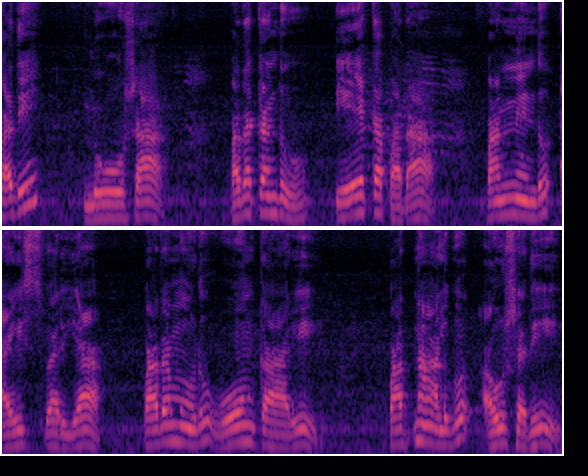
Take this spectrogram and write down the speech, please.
పది లోష పదకొండు ఏకపద పన్నెండు ఐశ్వర్య పదమూడు ఓంకారి పద్నాలుగు ఔషధి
